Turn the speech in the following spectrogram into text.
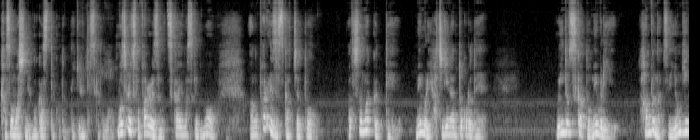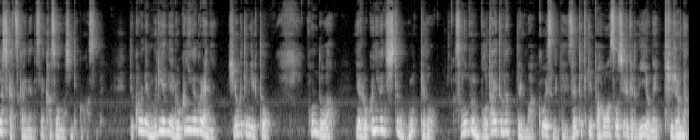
仮想マシンで動かすっていうこともできるんですけども、もちろんちょっとパラレルズも使いますけども、あの、パラレルズ使っちゃうと、私の Mac ってメモリー8ギガのところで、Windows 使うとメモリー半分なんですね。4ギガしか使えないんですね。仮想マシンで動かすんで。で、これね、無理やりね、6ギガぐらいに広げてみると、今度は、いや、6ギガにしても動くけど、その分母体となってる MacOS で全体的にパフォーマンス落ちるけどいいよねっていうような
